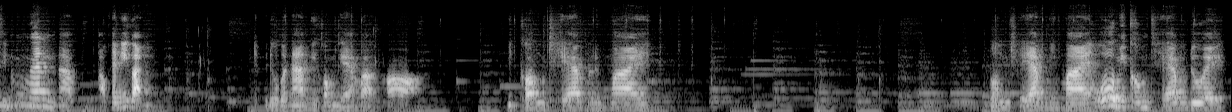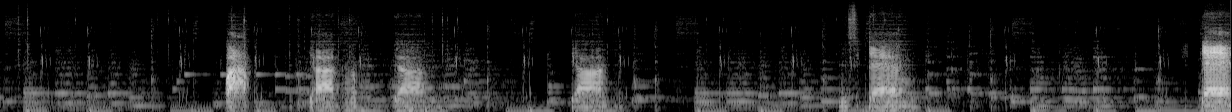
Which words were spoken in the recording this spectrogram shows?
สีน้ำเงินเอะเอาแค่นี้ก่อน เดี๋ยวไปดูกันนะมีของแถมเปล่ะอ๋อมีของแถมหรือไม่ของแถมมีไหมโอ้มีของแถมด้วย ปากยานครับยานยานมีสีแดงสีแดง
